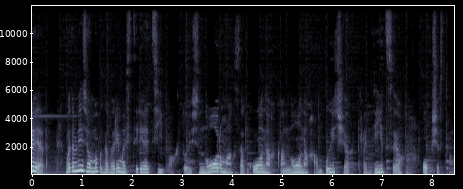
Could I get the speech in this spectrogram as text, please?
Привет! В этом видео мы поговорим о стереотипах, то есть нормах, законах, канонах, обычаях, традициях общества.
